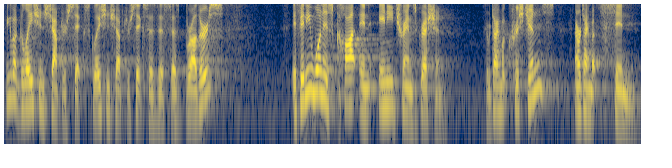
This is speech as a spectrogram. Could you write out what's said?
Think about Galatians chapter 6. Galatians chapter 6 says this says, Brothers, if anyone is caught in any transgression, we're talking about Christians and we're talking about sin.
